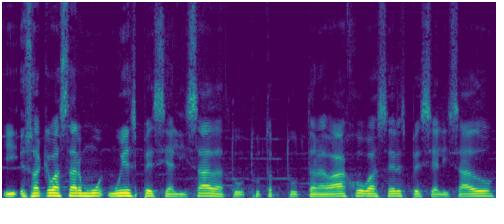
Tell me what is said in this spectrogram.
Y o sea que va a estar muy, muy especializada, tu, tu, tu, trabajo va a ser especializado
